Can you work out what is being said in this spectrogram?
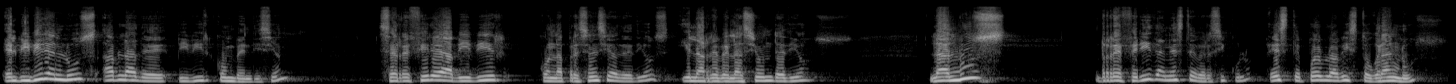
El vivir en luz habla de vivir con bendición, se refiere a vivir con la presencia de Dios y la revelación de Dios. La luz referida en este versículo, este pueblo ha visto gran luz,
